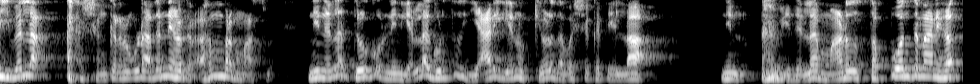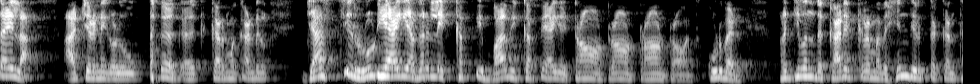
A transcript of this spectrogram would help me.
ಇವೆಲ್ಲ ಶಂಕರರು ಕೂಡ ಅದನ್ನೇ ಹೇಳ್ತಾರೆ, ಅಹಂ ಬ್ರಹ್ಮಾಸ್ಮಿ, ನೀನೆಲ್ಲ ತಿಳ್ಕೊ, ನಿನಗೆಲ್ಲ ಗುರುತು, ಯಾರಿಗೇನು ಕೇಳೋದ ಅವಶ್ಯಕತೆ ಇಲ್ಲ. ನೀನು ಇದೆಲ್ಲ ಮಾಡೋದು ತಪ್ಪು ಅಂತ ನಾನು ಹೇಳ್ತಾ ಇಲ್ಲ. ಆಚರಣೆಗಳು, ಕರ್ಮಕಾಂಡಗಳು ಜಾಸ್ತಿ ರೂಢಿಯಾಗಿ ಅದರಲ್ಲೇ ಕಪ್ಪಿ, ಬಾವಿ ಕಪ್ಪಿಯಾಗಿ ಟ್ರಾ ಟ್ರಾ ಟ್ರಾ ಟ್ರಾ ಅಂತ ಕೂಡಬೇಡ್ರಿ. ಪ್ರತಿಯೊಂದು ಕಾರ್ಯಕ್ರಮದ ಹಿಂದಿರ್ತಕ್ಕಂಥ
